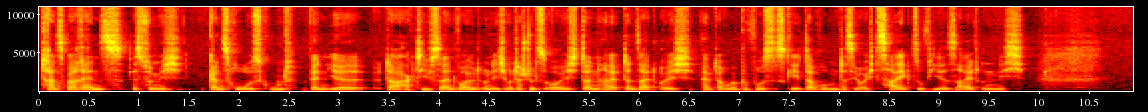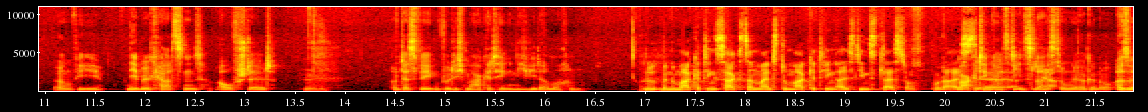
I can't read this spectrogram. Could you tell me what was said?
Transparenz ist für mich ganz hohes Gut. Wenn ihr da aktiv sein wollt und ich unterstütze euch, dann halt, dann seid euch halt darüber bewusst, es geht darum, dass ihr euch zeigt, so wie ihr seid und nicht irgendwie Nebelkerzen aufstellt. Mhm. Und deswegen würde ich Marketing nie wieder machen. Wenn du Marketing sagst, dann meinst du Marketing als Dienstleistung oder als Marketing als äh, Dienstleistung, ja. ja. genau. Also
